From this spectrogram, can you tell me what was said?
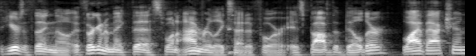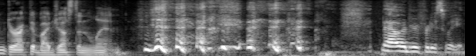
here's the thing though. If they're gonna make this, one I'm really excited for is Bob the Builder live action, directed by Justin Lin. That would be pretty sweet.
